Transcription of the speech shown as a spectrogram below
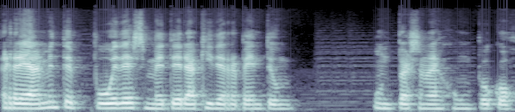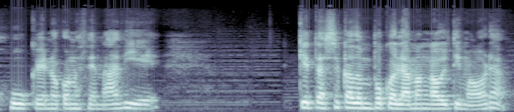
realmente puedes meter aquí de repente un, un personaje un poco who que no conoce a nadie, que te ha sacado un poco la manga a última hora.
